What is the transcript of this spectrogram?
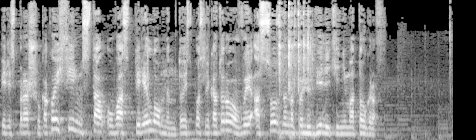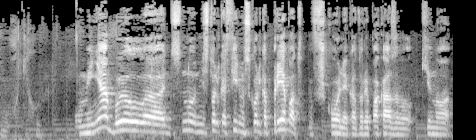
переспрошу. Какой фильм стал у вас переломным, то есть после которого вы осознанно полюбили кинематограф? У меня был, э, ну, не столько фильм, сколько препод в школе, который показывал кино.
